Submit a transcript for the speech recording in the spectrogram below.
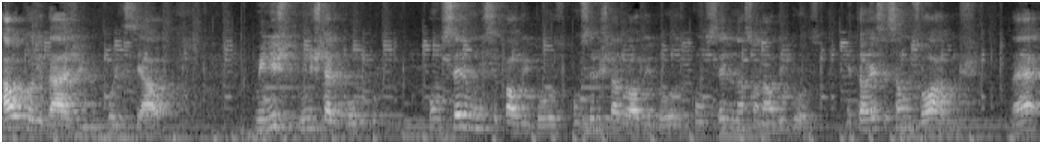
autoridade policial, Ministério Público, Conselho Municipal do Idoso, Conselho Estadual do Idoso, Conselho Nacional do Idoso. Então esses são os órgãos né,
